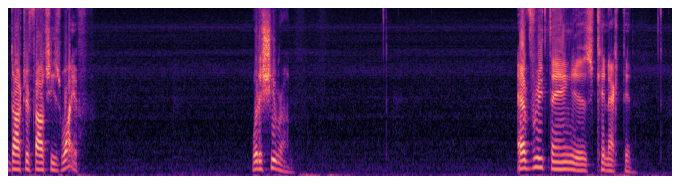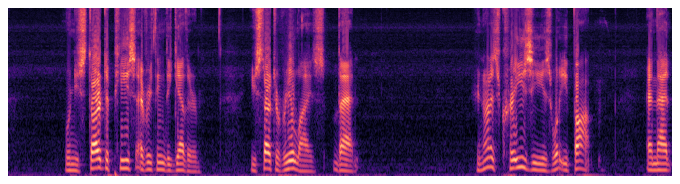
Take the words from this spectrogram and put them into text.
Dr. Fauci's wife. What does she run? Everything is connected. When you start to piece everything together, you start to realize that you're not as crazy as what you thought, and that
